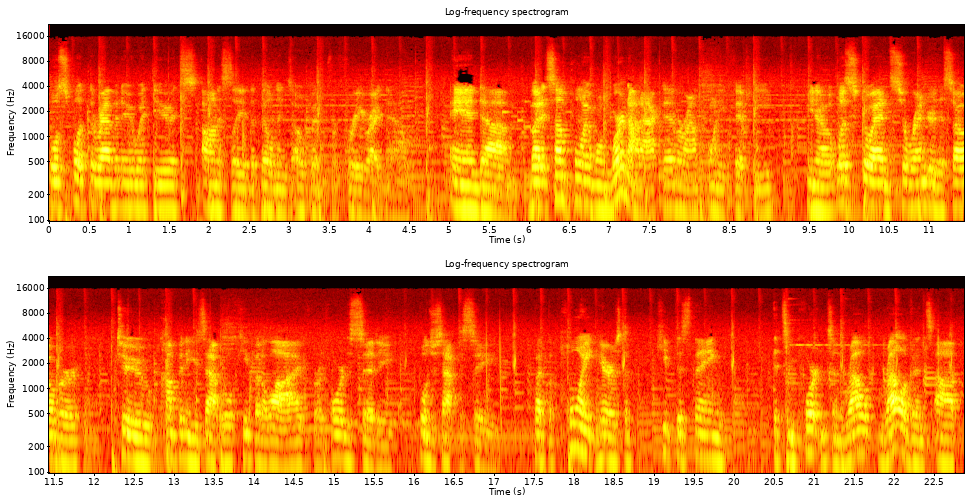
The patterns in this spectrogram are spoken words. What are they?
We'll split the revenue with you. It's honestly the building's open for free right now. And um, but at some point when we're not active around 2050, you know, let's go ahead and surrender this over to companies that will keep it alive or, or the city. We'll just have to see. But the point here is to keep this thing, its importance and rel- relevance up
